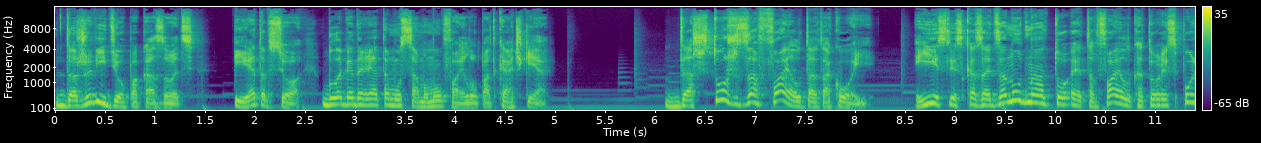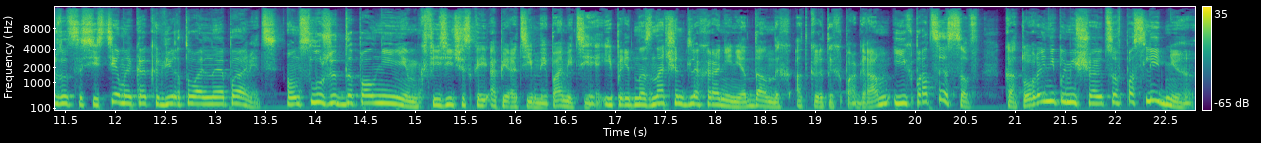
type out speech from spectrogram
даже видео показывать. И это все благодаря тому самому файлу подкачки. Да что ж за файл-то такой? Если сказать занудно, то это файл, который используется системой как виртуальная память. Он служит дополнением к физической оперативной памяти и предназначен для хранения данных открытых программ и их процессов, которые не помещаются в последнюю.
